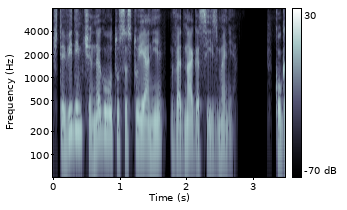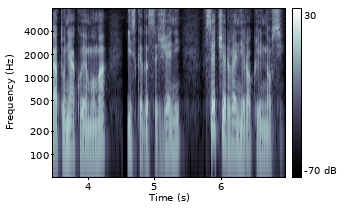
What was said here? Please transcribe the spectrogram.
ще видим, че неговото състояние веднага се изменя. Когато някоя мома иска да се жени, все червени рокли носи.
